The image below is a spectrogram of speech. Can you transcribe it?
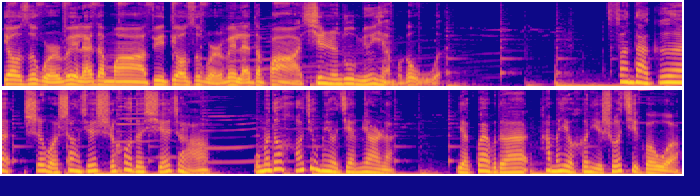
吊死鬼未来的妈对吊死鬼未来的爸信任度明显不够啊。方大哥是我上学时候的学长，我们都好久没有见面了，也怪不得他没有和你说起过我。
